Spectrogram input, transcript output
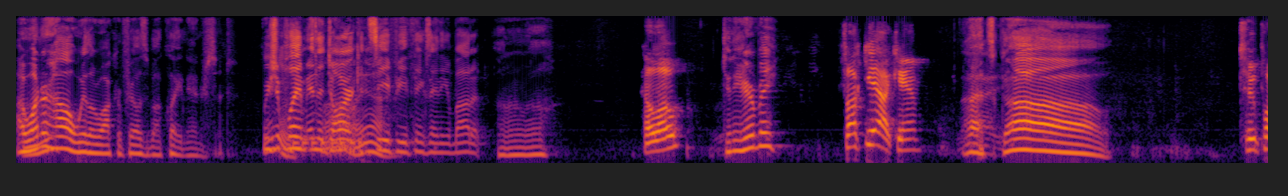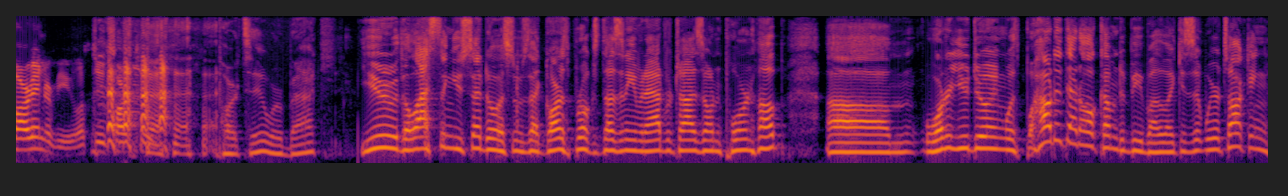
I wonder how Wheeler Walker feels about Clayton Anderson. We should hmm. play him in the oh, dark Oh, and yeah. see if he thinks anything about it. I don't know. Hello? Can you hear me? Fuck yeah, I can. Let's go. Two part interview. Let's do part two. Part two, we're back. You, the last thing you said to us was that Garth Brooks doesn't even advertise on Pornhub. Um, what are you doing with? How did that all come to be? By the way, because we were talking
